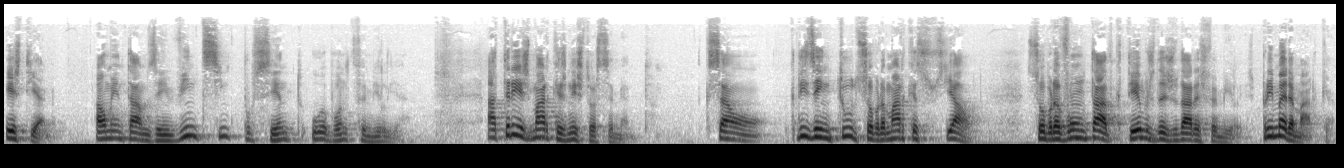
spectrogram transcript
este ano, aumentámos em 25% o abono de família. Há três marcas neste orçamento que são que dizem tudo sobre a marca social, sobre a vontade que temos de ajudar as famílias. Primeira marca.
